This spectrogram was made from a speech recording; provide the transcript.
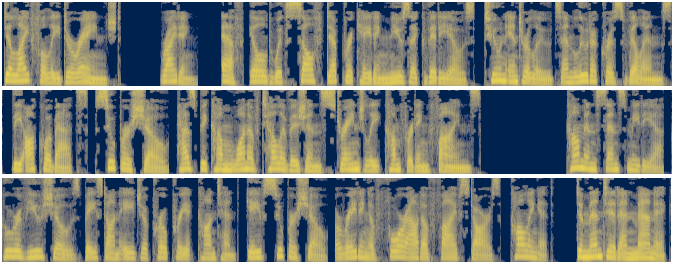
"...delightfully deranged." Writing F illed with self-deprecating music videos, tune interludes and ludicrous villains, The Aquabats, Super Show, has become one of television's strangely comforting finds. Common Sense Media, who review shows based on age-appropriate content, gave Super Show, a rating of 4 out of 5 stars, calling it, "...demented and manic,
